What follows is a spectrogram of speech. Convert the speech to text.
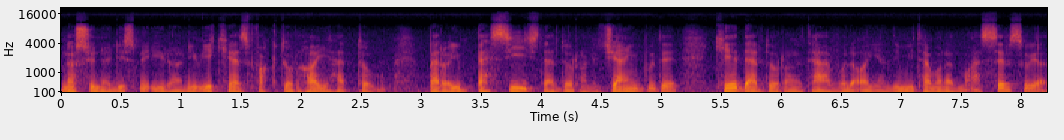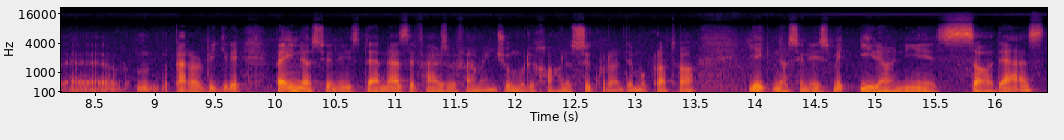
ناسیونالیسم ایرانی یکی از فاکتورهای حتی برای بسیج در دوران جنگ بوده که در دوران تحول آینده می‌تواند مؤثر قرار بگیره. و این ناسیونالیسم در نزد فرض بفرمایید جمهوری خواهان و سکولار دموکرات ها یک ناسیونالیسم ایرانی ساده است.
